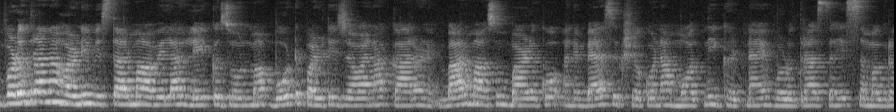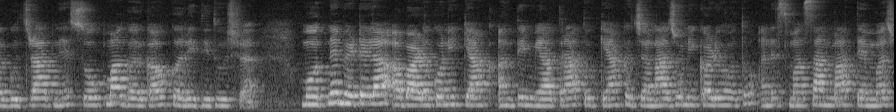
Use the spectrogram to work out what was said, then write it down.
વડોદરાના હરણી વિસ્તારમાં આવેલા લેક ઝોનમાં બોટ પલટી જવાના કારણે બાર માસૂમ બાળકો અને બે શિક્ષકોના મોતની ઘટનાએ વડોદરા સહિત સમગ્ર ગુજરાતને શોકમાં ગરકાવ કરી દીધું છે. મોતને ભેટેલા આ બાળકોની ક્યાંક અંતિમ યાત્રા તો ક્યાંક જનાજો નીકળ્યો હતો અને સ્મશાનમાં તેમજ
